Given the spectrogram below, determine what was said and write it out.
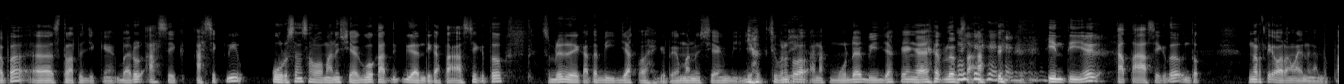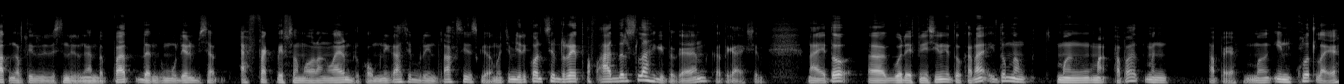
apa eh, strategiknya. Baru asik. Asik nih urusan sama manusia. Gue ganti kata asik itu sebenarnya dari kata bijak lah gitu ya manusia yang bijak. Cuman kalau anak muda bijak ya nggak belum saatnya. Intinya kata asik itu untuk ngerti orang lain dengan tepat, ngerti diri sendiri dengan tepat, dan kemudian bisa efektif sama orang lain berkomunikasi, berinteraksi segala macam. Jadi considerate of others lah gitu kan ketika action. Nah itu gue definisiin itu karena itu meng, meng- apa men- apa ya menginclude lah ya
